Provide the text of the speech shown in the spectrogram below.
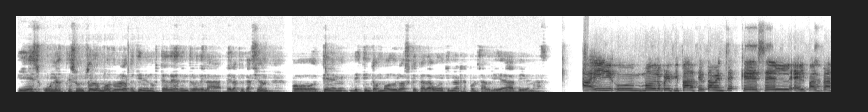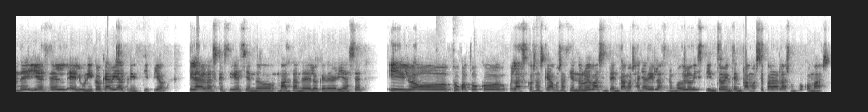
¿Y es, una, es un solo módulo lo que tienen ustedes dentro de la, aplicación o tienen distintos módulos que cada uno tiene una responsabilidad y demás? Hay un módulo principal, ciertamente, que es el, el más grande y es el, único que había al principio. Y la verdad es que sigue siendo más grande de lo que debería ser. Y luego, poco a poco, las cosas que vamos haciendo nuevas, intentamos añadirlas en un módulo distinto, intentamos separarlas un poco más.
